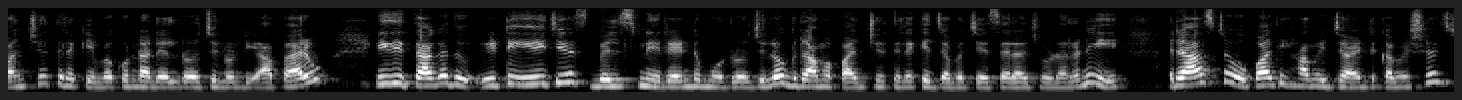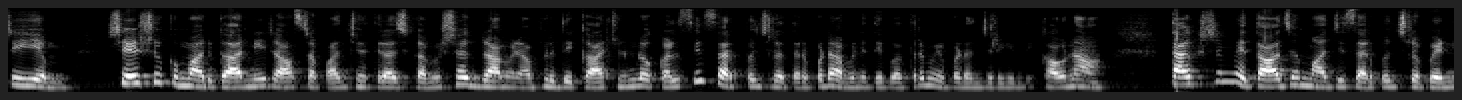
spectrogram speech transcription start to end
పంచాయతీలకు ఇవ్వకుండా నెల రోజుల నుండి ఆపారు. ఇది తగదు. ఇటు ఏజీఎస్ బిల్స్ని రెండు మూడు రోజుల్లో గ్రామ పంచాయతీలకి జమ చేసేలా చూడాలని రాష్ట్ర ఉపాధి హామీ జాయింట్ కమిషనర్ శ్రీఎం శేషుకుమార్ గారిని రాష్ట్ర పంచాయతీరాజ్ కమిషనర్ గ్రామీణ అభివృద్ధి కార్యాలయంలో కలిసి సర్పంచుల తరపున అవినతి పత్రం ఇవ్వడం జరిగింది. కావున తక్షణమే తాజా మాజీ సర్పంచుల పెండింగ్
